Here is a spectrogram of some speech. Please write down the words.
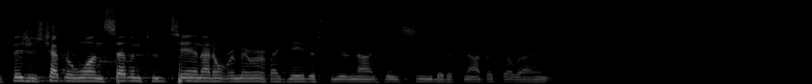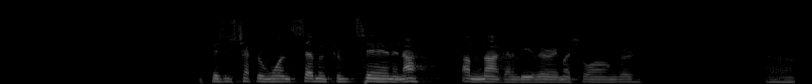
Ephesians chapter 1, 7 through 10. I don't remember if I gave this to you or not, JC, but if not, that's all right. Ephesians chapter 1, 7 through 10. And I, I'm not going to be very much longer. Um,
